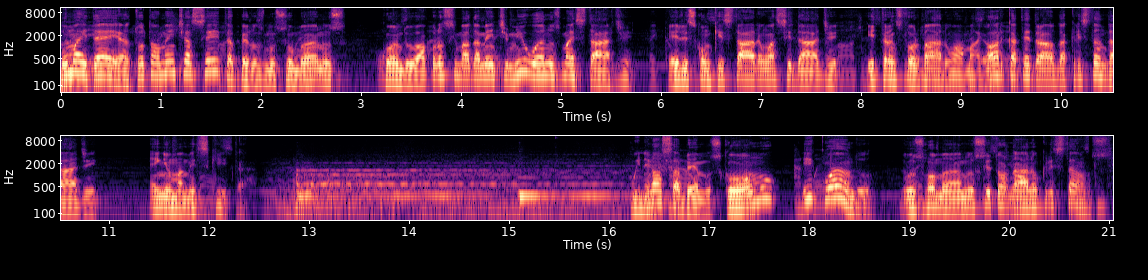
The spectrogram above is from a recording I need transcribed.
Uma ideia totalmente aceita pelos muçulmanos quando, aproximadamente mil anos mais tarde, eles conquistaram a cidade e transformaram a maior catedral da cristandade em uma mesquita. Nós sabemos como e quando os romanos se tornaram cristãos,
